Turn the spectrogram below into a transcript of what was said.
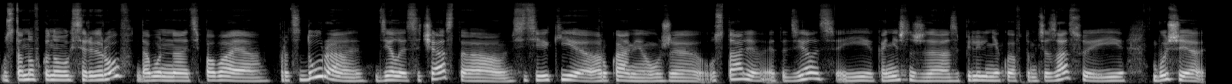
Установка новых серверов довольно типовая процедура, делается часто. Сетевики руками уже устали это делать и, конечно же, запилили некую автоматизацию и больше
